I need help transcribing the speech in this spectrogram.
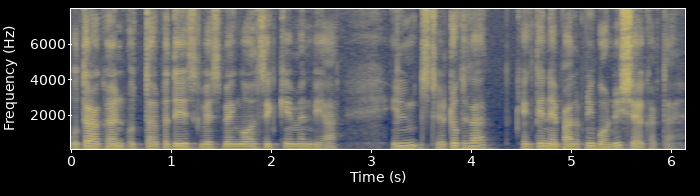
उत्तराखंड, उत्तर प्रदेश, वेस्ट बंगाल, सिक्किम एंड बिहार। इन स्टेटों के साथ कहते हैं नेपाल अपनी बाउंड्री शेयर करता है।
